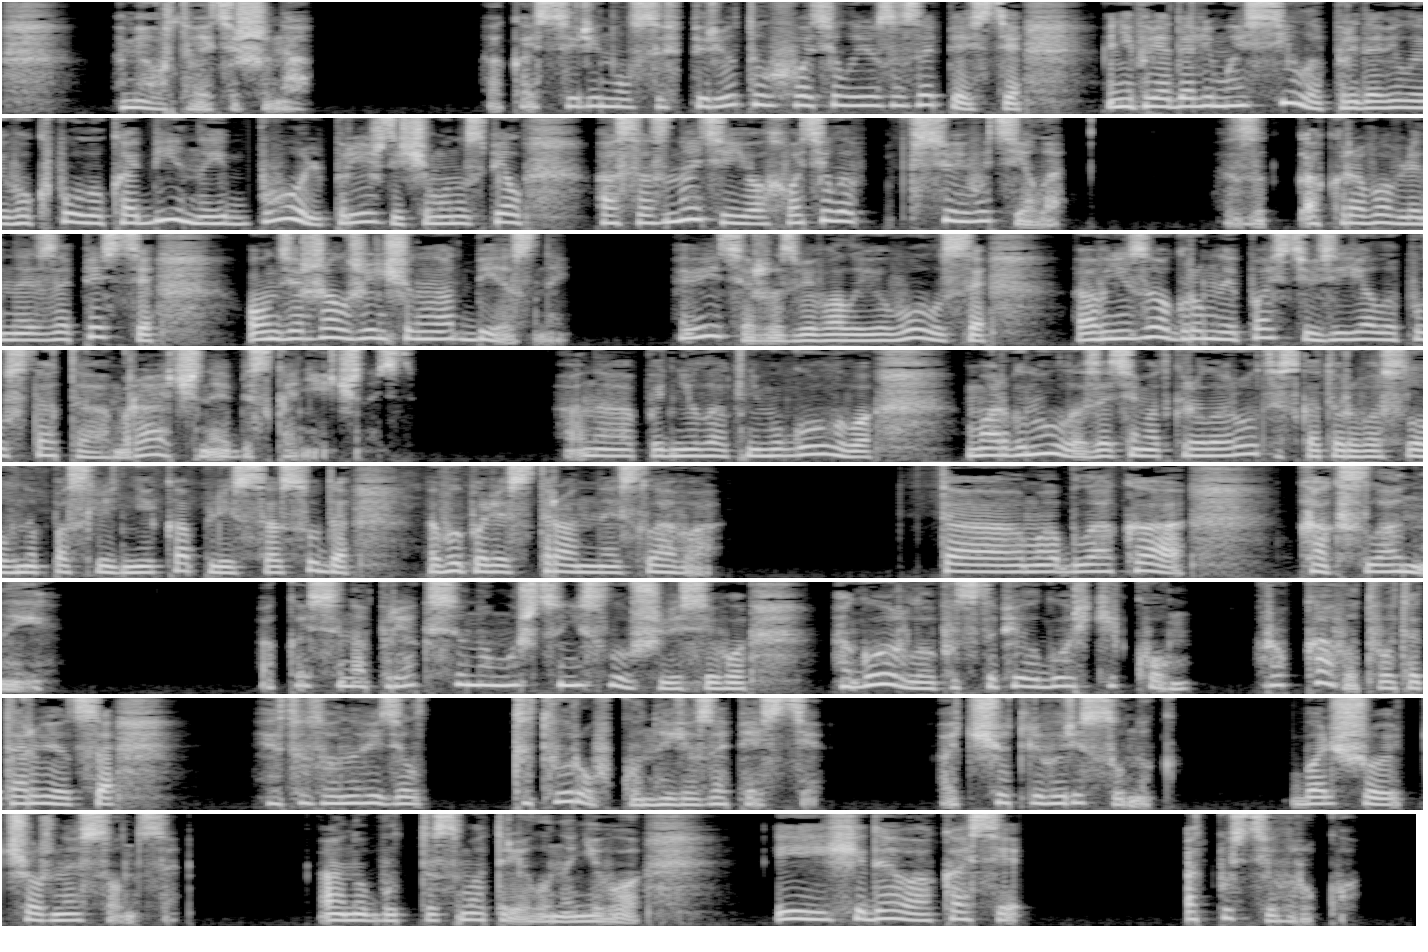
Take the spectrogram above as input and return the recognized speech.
мертвая тишина. Акаси ринулся вперед и ухватил ее за запястье. Непреодолимая сила придавила его к полу кабины, и боль, прежде чем он успел осознать ее, охватила все его тело. За окровавленное запястье он держал женщину над бездной. Ветер развивал ее волосы, а внизу огромной пастью зияла пустота, мрачная бесконечность. Она подняла к нему голову, моргнула, затем открыла рот, из которого, словно последние капли из сосуда, выпали странные слова — там облака, как слоны. Акаси напрягся, но мышцы не слушались его. Горло подступил горький ком. Рука вот-вот оторвется. И тут он увидел татуировку на ее запястье. Отчетливый рисунок. Большое черное солнце. Оно будто смотрело на него. И Хидео Акаси отпустил руку.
